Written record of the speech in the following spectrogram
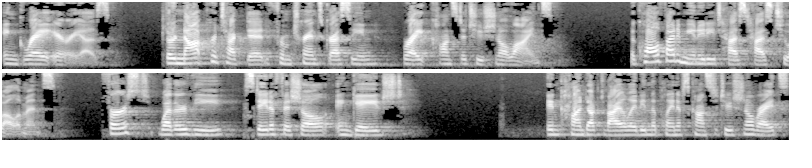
in gray areas. They're not protected from transgressing bright constitutional lines. The qualified immunity test has two elements. First, whether the state official engaged in conduct violating the plaintiff's constitutional rights.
